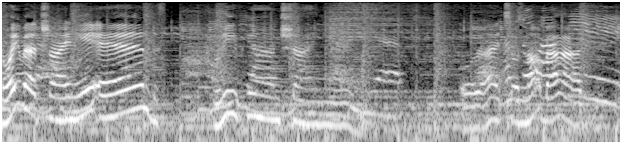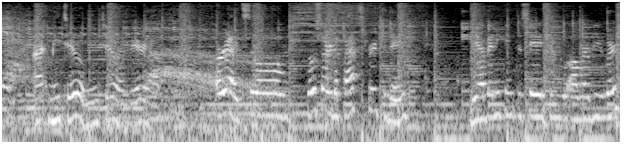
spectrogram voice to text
Noibat Shiny, and Leafeon Shiny. Alright, so I'm not bad. happy. Uh, me too, me too. I'm very happy. Alright, so those are the facts for today. Do you have anything to say to our viewers?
